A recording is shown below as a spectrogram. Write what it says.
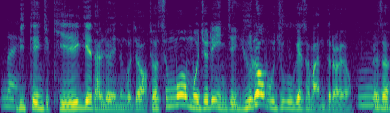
네. 밑에 이제 길게 달려 있는 거죠. 저 승무원 모듈이 이제 유럽 우주국에서 만들어요. 음. 그래서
